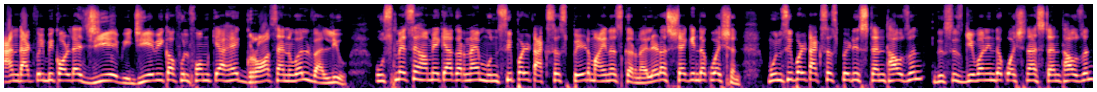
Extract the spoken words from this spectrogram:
And that will be called as GAV GAV का फुल फॉर्म क्या है? ग्रॉस एनुअल वैल्यू उसमें से हमें क्या करना है? म्यूनसिपल टैक्सेस पेड माइनस करना है. Let us check in the question municipal taxes paid is ten thousand this is given in the question as ten thousand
